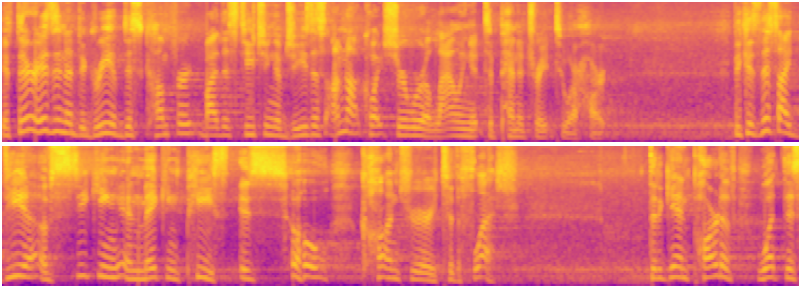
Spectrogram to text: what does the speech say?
if there isn't a degree of discomfort by this teaching of Jesus, I'm not quite sure we're allowing it to penetrate to our heart. Because this idea of seeking and making peace is so contrary to the flesh. That again, part of what this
